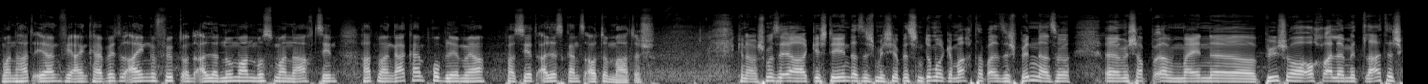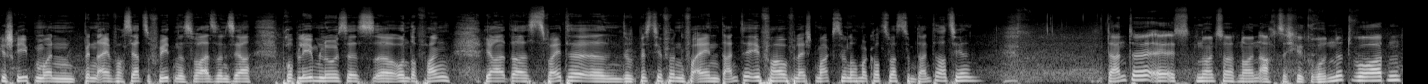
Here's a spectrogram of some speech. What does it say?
Man hat irgendwie ein Kapitel eingefügt und alle Nummern muss man nachziehen. Hat man gar kein Problem mehr. Passiert alles ganz automatisch. Genau, ich muss ja gestehen, dass ich mich hier ein bisschen dummer gemacht habe, als ich bin. Also ähm, ich habe äh, meine Bücher auch alle mit LaTeX geschrieben und bin einfach sehr zufrieden. Es war also ein sehr problemloses äh, Unterfangen. Ja, das Zweite, äh, du bist hier für den Verein Dante e.V. Vielleicht magst du noch mal kurz was zum Dante erzählen? Dante ist 1989 gegründet worden,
